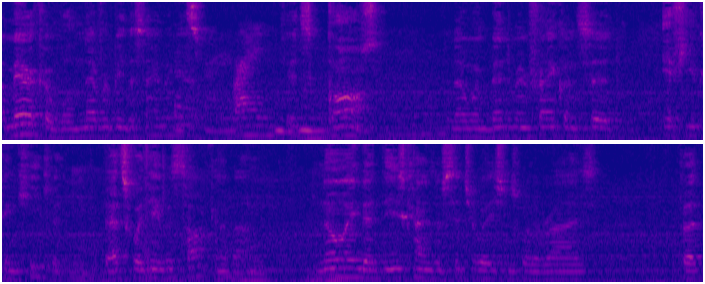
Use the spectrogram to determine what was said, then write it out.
America will never be the same again. That's right. Right. It's mm-hmm. gone. You know, when Benjamin Franklin said, if you can keep it, that's what he was talking about. Mm-hmm. Knowing that these kinds of situations would arise. But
